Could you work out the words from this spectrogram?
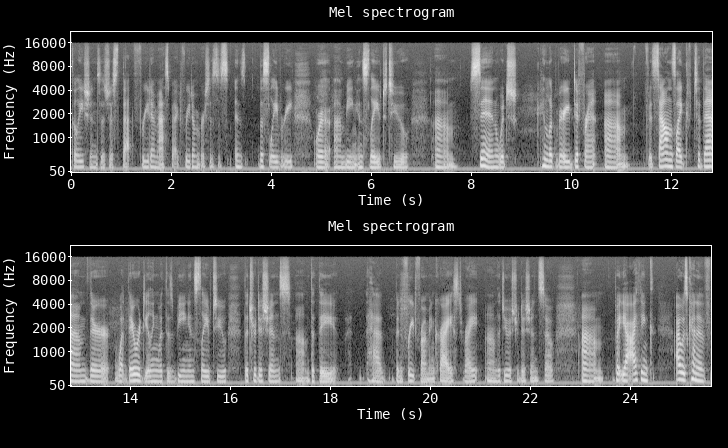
Galatians is just that freedom aspect, freedom versus the, the slavery or um, being enslaved to um, sin, which can look very different. Um, it sounds like to them, they're what they were dealing with is being enslaved to the traditions um, that they have been freed from in Christ, right? Um, the Jewish tradition. So, um, but yeah, I think I was kind of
